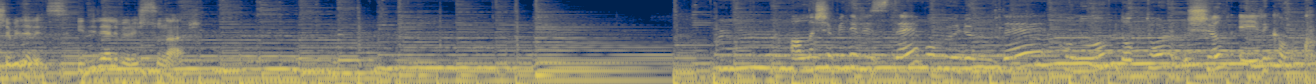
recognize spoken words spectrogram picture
Anlaşabiliriz. İdil Elveriş sunar. Anlaşabiliriz de bu bölümde konuğum Doktor Işıl Eğri Kavuk.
